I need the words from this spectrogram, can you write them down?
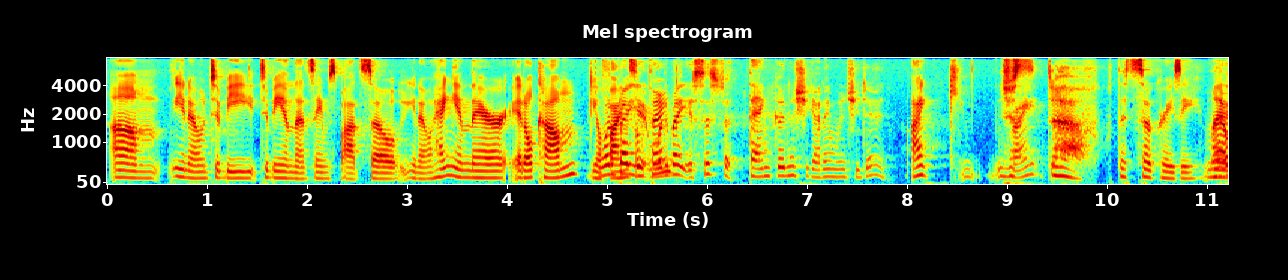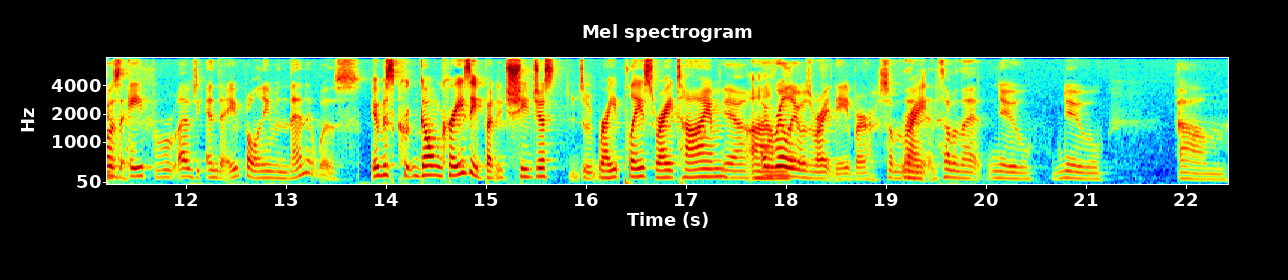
Um, you know, to be to be in that same spot. So you know, hang in there. It'll come. You'll what find something. your What about your sister? Thank goodness she got in when she did. I just Right? oh, that's so crazy. My- that was April. That was the end of April, and even then it was. it was cr- going crazy, but it, she just right place, right time. Yeah, Um, it really was right neighbor. Some of that, right. some of that knew knew, um,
